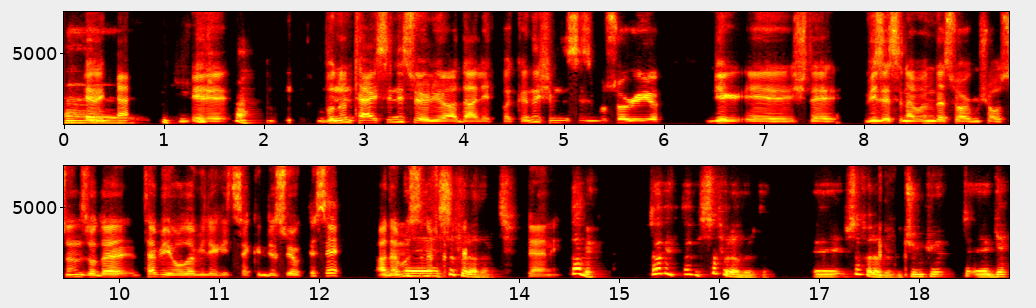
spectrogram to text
Ee, evet. Yani, iki, e, bunun tersini söylüyor Adalet Bakanı. Şimdi siz bu soruyu bir e, işte vize sınavında sormuş olsanız o da tabii olabilir hiç sakıncası yok dese adamı e, sınıf sıfır alırdı. Yani. Tabii. Tabii tabii sıfır alırdı. E, sıfır alırdı. Çünkü e, ge,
